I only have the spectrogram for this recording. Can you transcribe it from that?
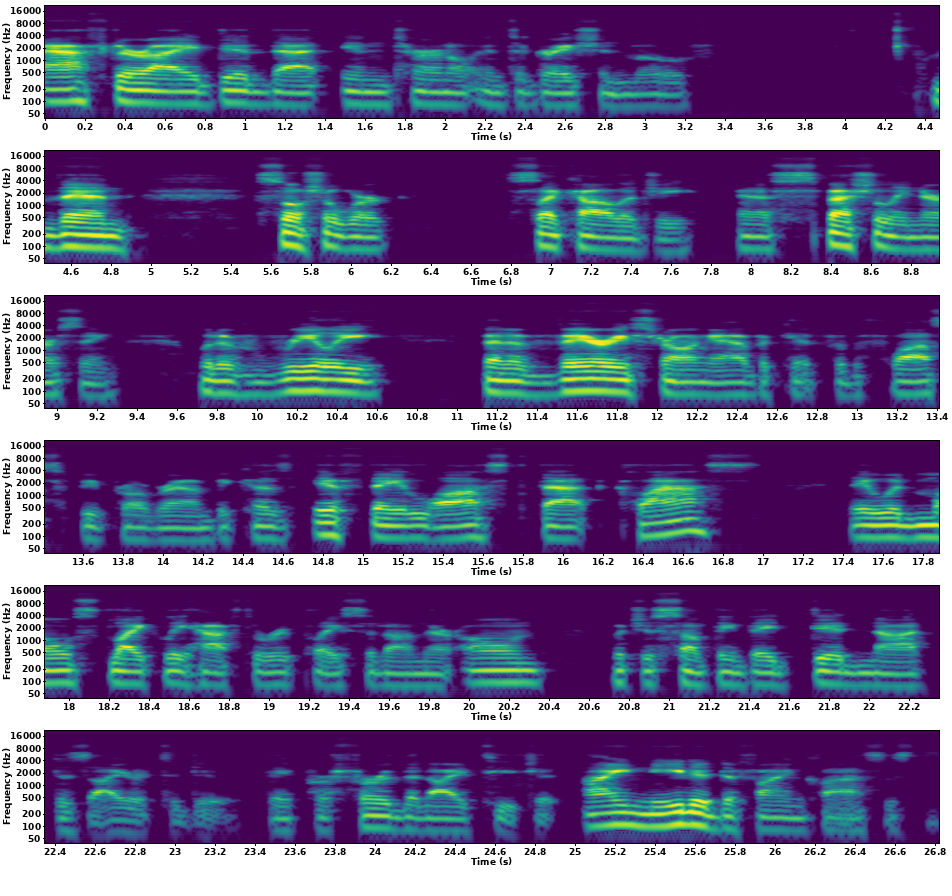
after I did that internal integration move, then social work, psychology, and especially nursing would have really been a very strong advocate for the philosophy program because if they lost that class, they would most likely have to replace it on their own, which is something they did not desire to do. They preferred that I teach it. I needed to find classes to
